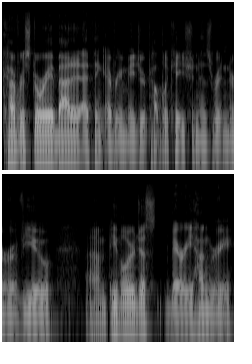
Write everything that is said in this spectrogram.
cover story about it. I think every major publication has written a review. Um, people are just very hungry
